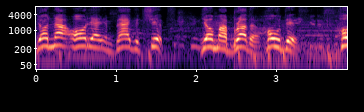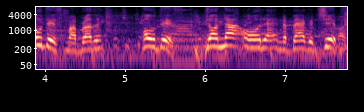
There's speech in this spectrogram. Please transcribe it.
Y'all not all that in bag of chips. Yo, my brother, hold this. Hold this, my brother. Hold this. Y'all not all that in a bag of chips.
